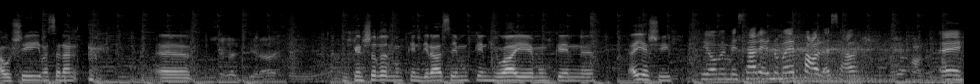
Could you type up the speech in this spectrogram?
أو شيء مثلا آه، شغل دراسي. ممكن شغل ممكن دراسة ممكن هواية ممكن أي شيء. يومي مثالي إنه ما يرفعوا الأسعار. إيه.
